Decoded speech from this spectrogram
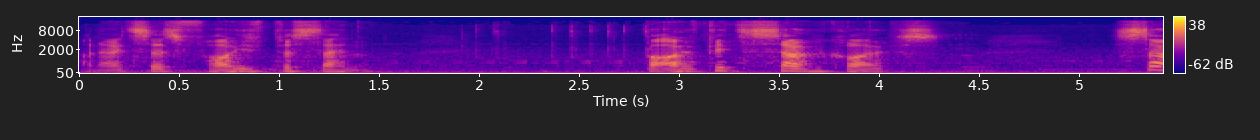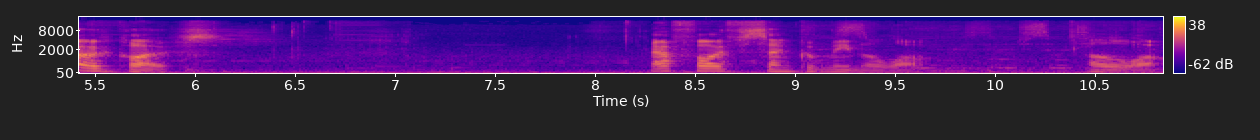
I know it says 5%, but I've been so close. So close. That 5% could mean a lot. A lot.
